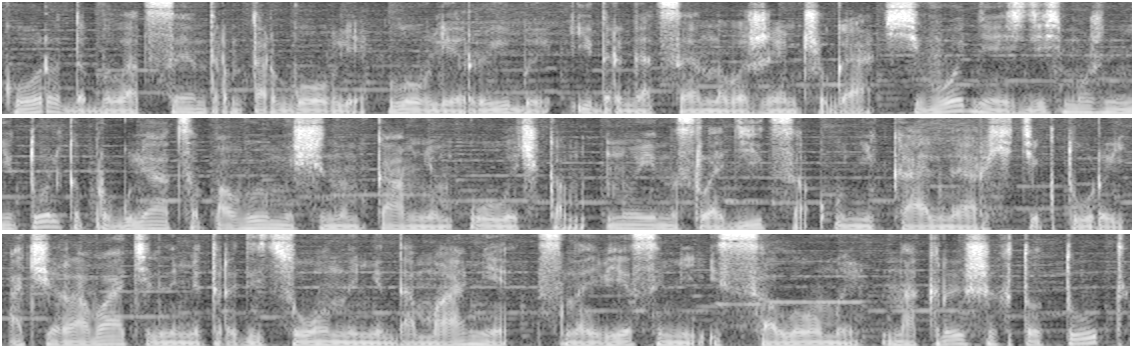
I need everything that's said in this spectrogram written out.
города была центром торговли, ловли рыбы и драгоценного жемчуга. Сегодня здесь можно не только прогуляться по вымощенным камнем улочкам, но и насладиться уникальной архитектурой, очаровательными традиционными домами с навесами из соломы. На крышах то тут,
